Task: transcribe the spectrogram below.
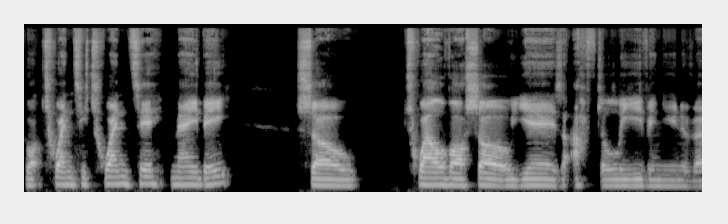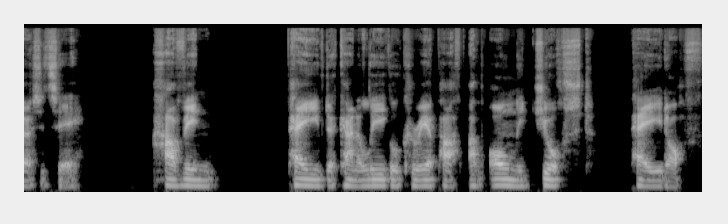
what 2020 maybe? So 12 or so years after leaving university having paved a kind of legal career path i've only just paid off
